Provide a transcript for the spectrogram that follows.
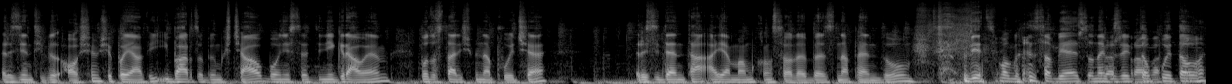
Resident Evil 8 się pojawi i bardzo bym chciał, bo niestety nie grałem, bo dostaliśmy na płycie Residenta, a ja mam konsolę bez napędu, więc mogłem sobie co najwyżej tą płytą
